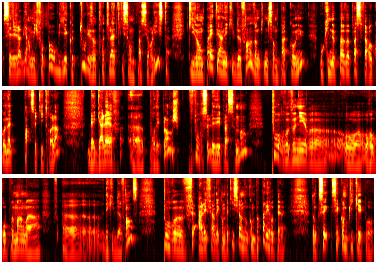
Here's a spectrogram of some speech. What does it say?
c'est déjà bien. Mais il faut pas oublier que tous les autres athlètes qui sont pas sur liste, qui n'ont pas été en équipe de France, donc qui ne sont pas connus ou qui ne peuvent pas se faire reconnaître par ce titre-là, ben, galèrent euh, pour des planches, pour les déplacements, pour revenir euh, au, regroupement d'équipe de France, pour aller faire des compétitions. Donc on ne peut pas les repérer. Donc c'est compliqué pour eux.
